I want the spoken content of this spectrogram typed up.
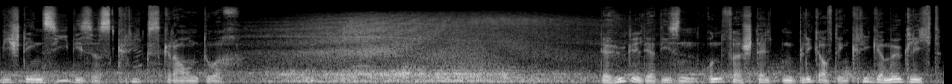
Wie stehen sie dieses Kriegsgrauen durch? Der Hügel, der diesen unverstellten Blick auf den Krieg ermöglicht,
